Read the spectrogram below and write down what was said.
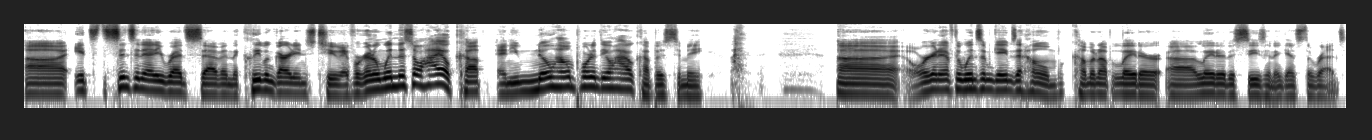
Uh, it's the Cincinnati Reds 7, the Cleveland Guardians 2. If we're to win this Ohio Cup, and you know how important the Ohio Cup is to me, uh, we're gonna have to win some games at home coming up later uh, later this season against the Reds.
